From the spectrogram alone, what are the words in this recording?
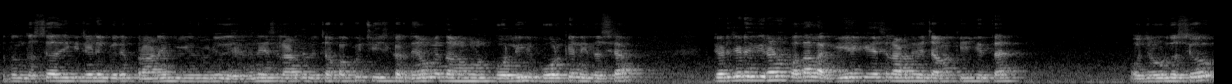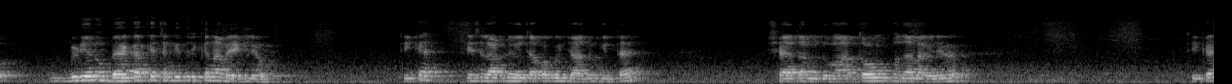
ਮੈਂ ਤੁਹਾਨੂੰ ਦੱਸਿਆ ਸੀ ਕਿ ਜਿਹੜੇ ਮੇਰੇ ਪੁਰਾਣੇ ਵੀਡੀਓ ਵੀਡੀਓ ਦੇਖਦੇ ਨੇ ਇਸ ਲੜ ਦੇ ਵਿੱਚ ਆਪਾਂ ਕੋਈ ਚੀਜ਼ ਕਰਦੇ ਹਾਂ, ਉਹ ਮੈਂ ਤੁਹਾਨੂੰ ਹੁਣ ਬੋਲੀ ਬੋਲ ਕੇ ਨਹੀਂ ਦੱਸਿਆ। ਜਿਹੜੇ ਜਿਹੜੇ ਵੀਰਾਂ ਨੂੰ ਪਤਾ ਲੱਗ ਗਈ ਹੈ ਕਿ ਇਸ ਲੜ ਦੇ ਵਿੱਚ ਆਪਾਂ ਕੀ ਕੀਤਾ ਉਹ ਜਰੂਰ ਦੱਸਿਓ। ਵੀਡੀਓ ਨੂੰ ਬੈਕ ਕਰਕੇ ਚੰਗੀ ਤਰੀਕੇ ਨਾਲ ਵੇਖ ਲਿਓ। ਠੀਕ ਹੈ? ਇਸ ਲੜ ਦੇ ਵਿੱਚ ਆਪਾਂ ਕੋਈ ਜਾਦੂ ਕੀਤਾ ਹੈ। ਸ਼ਾਇਦ ਤੁਹਾਨੂੰ ਦੁਬਾਰ ਤੋਂ ਪਤਾ ਲੱਗ ਜਾਏਗਾ। ਠੀਕ ਹੈ?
